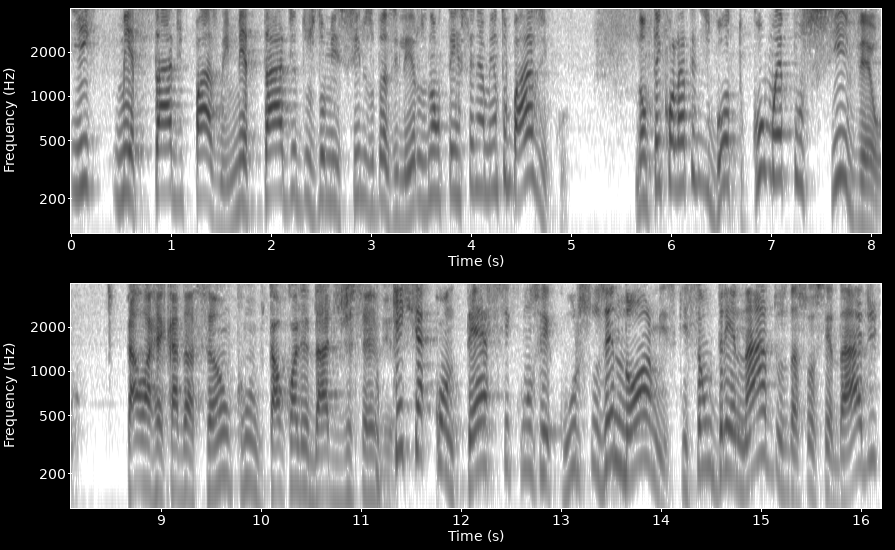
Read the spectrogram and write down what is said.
E metade, pasmem, metade dos domicílios brasileiros não tem saneamento básico, não tem coleta de esgoto. Como é possível tal arrecadação com tal qualidade de serviço. O que, que acontece com os recursos enormes que são drenados da sociedade,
